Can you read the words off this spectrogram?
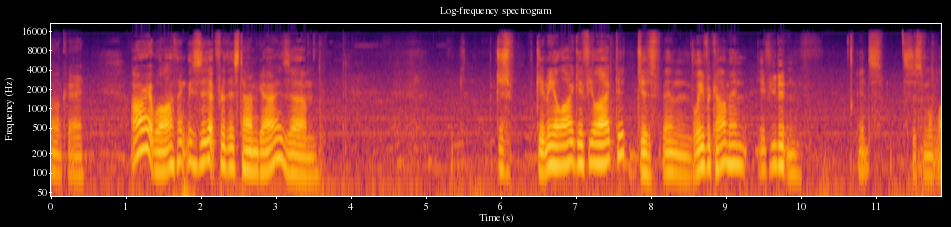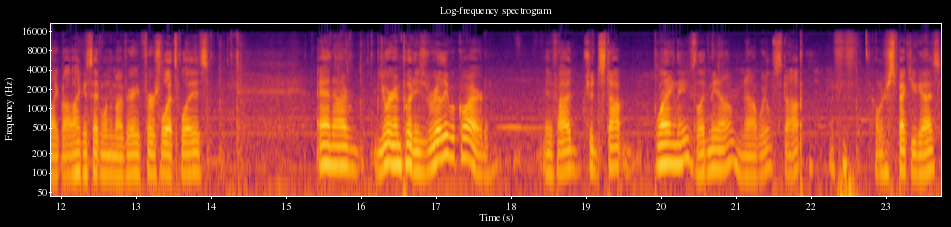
Okay. Alright, well, I think this is it for this time, guys. Um, just give me a like if you liked it, just and leave a comment if you didn't. It's, it's just like like I said, one of my very first Let's Plays, and uh, your input is really required. If I should stop playing these, let me know, and I will stop. I'll respect you guys.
